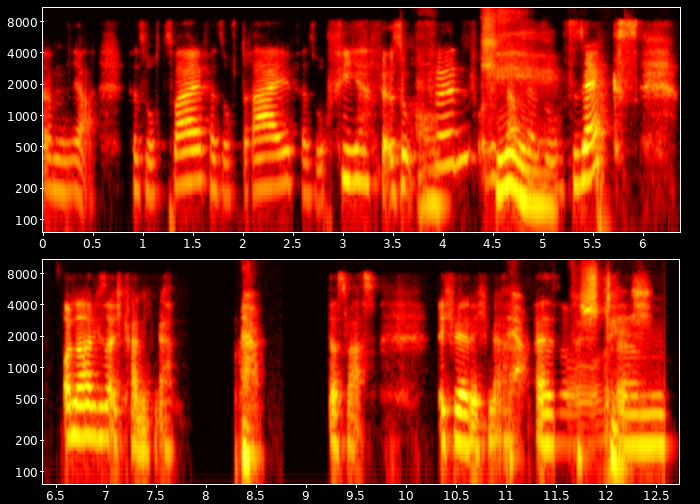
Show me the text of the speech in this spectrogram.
ähm, ja, Versuch zwei, Versuch drei, Versuch vier, Versuch okay. fünf und ich Versuch sechs. Und dann habe ich gesagt, ich kann nicht mehr. Ja. Das war's. Ich will nicht mehr. Ja, also verstehe ich. Ähm,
